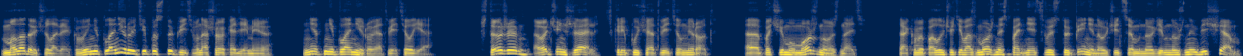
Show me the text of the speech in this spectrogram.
Молодой человек, вы не планируете поступить в нашу академию?» «Нет, не планирую», — ответил я. «Что же, очень жаль», — скрипуче ответил Мирот. «А почему можно узнать?» Так вы получите возможность поднять свою ступень и научиться многим нужным вещам.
